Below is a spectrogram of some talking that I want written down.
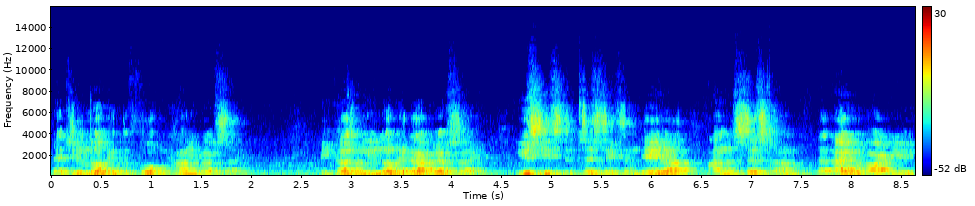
that you look at the Fulton County website. Because when you look at that website, you see statistics and data on the system that I would argue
